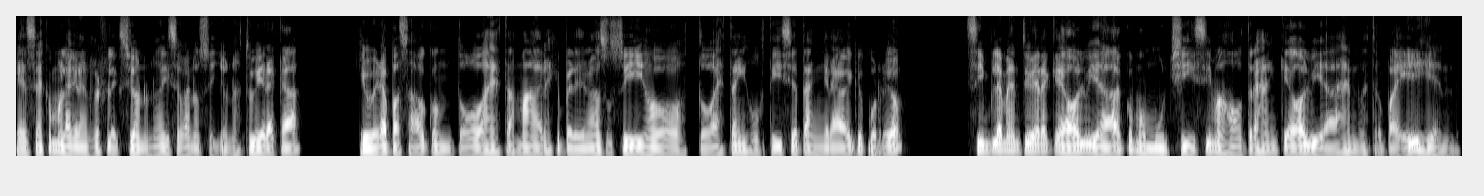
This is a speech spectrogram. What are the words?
Esa es como la gran reflexión. Uno dice, bueno, si yo no estuviera acá, ¿qué hubiera pasado con todas estas madres que perdieron a sus hijos, toda esta injusticia tan grave que ocurrió? Simplemente hubiera quedado olvidada como muchísimas otras han quedado olvidadas en nuestro país y en,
